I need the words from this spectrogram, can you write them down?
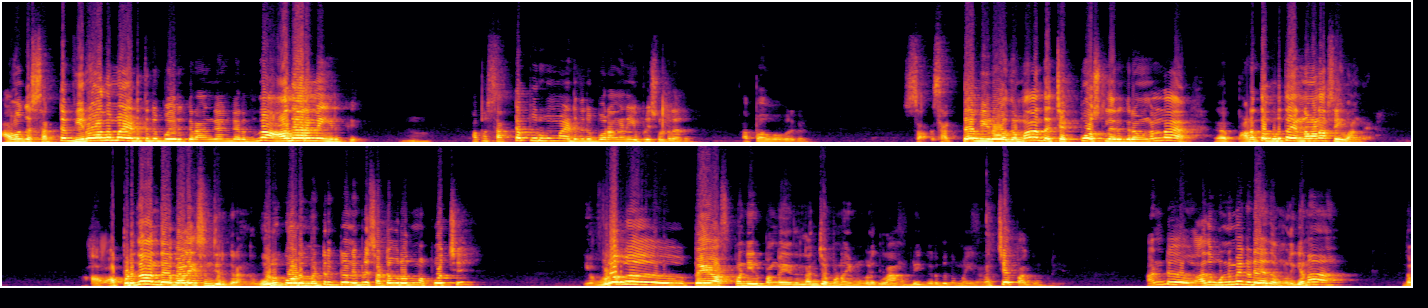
அவங்க சட்ட விரோதமா எடுத்துட்டு போயிருக்கிறாங்கங்கிறது தான் ஆதாரமே இருக்கு ம். அப்ப சட்டப்பூர்வமா எடுத்துட்டு போறாங்கன்னு எப்படி சொல்றாரு? அப்பாவு அவர்கள்? ச- சட்டவிரோதமா அந்த செக் போஸ்ட்ல இருக்கிறவங்கலாம் பணத்தை கொடுத்தா என்ன வேணா செய்வாங்க. அப்படிதான் அந்த வேலையை செஞ்சிருக்கிறாங்க. ஒரு கோடி மெட்ரிக் டன் எப்படி சட்டவிரோதமா போச்சு? எவ்வளவு பே ஆஃப் பண்ணியிருப்பாங்க? இது லஞ்ச பணம் இவங்களுக்குலாம் அப்படிங்கிறது நம்ம நினைச்சே பார்க்க முடியாது. அண்டு அது ஒண்ணுமே கிடையாது அவங்களுக்கு. ஏன்னா இந்த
